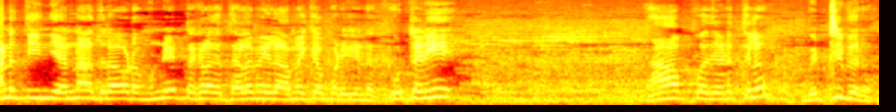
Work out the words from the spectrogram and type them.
அனைத்து இந்திய அண்ணா திராவிட முன்னேற்ற கழக தலைமையில் அமைக்கப்படுகின்ற கூட்டணி நாற்பது இடத்திலும் வெற்றி பெறும்.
